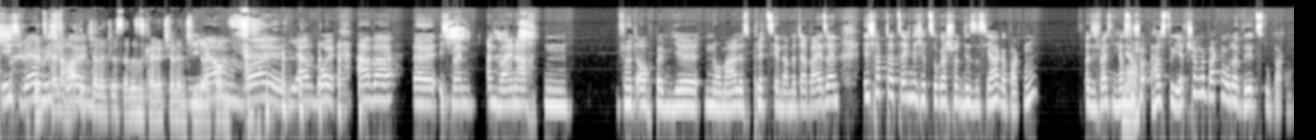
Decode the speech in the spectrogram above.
Ich Wenn werde es mich keine harte freuen. Challenge ist, dann ist es keine Challenge, Gina. Komm. Jawohl, jawohl. Aber äh, ich meine, an Weihnachten wird auch bei mir ein normales Plätzchen damit dabei sein. Ich habe tatsächlich jetzt sogar schon dieses Jahr gebacken. Also ich weiß nicht, hast, Ja. du, schon, hast du jetzt schon gebacken oder willst du backen?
